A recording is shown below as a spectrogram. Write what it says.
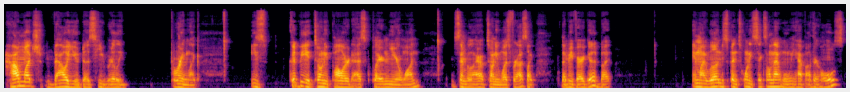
how much value does he really bring? Like he's could be a Tony Pollard esque player in year one, similar to how Tony was for us. Like that'd be very good, but am I willing to spend 26 on that when we have other holes?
